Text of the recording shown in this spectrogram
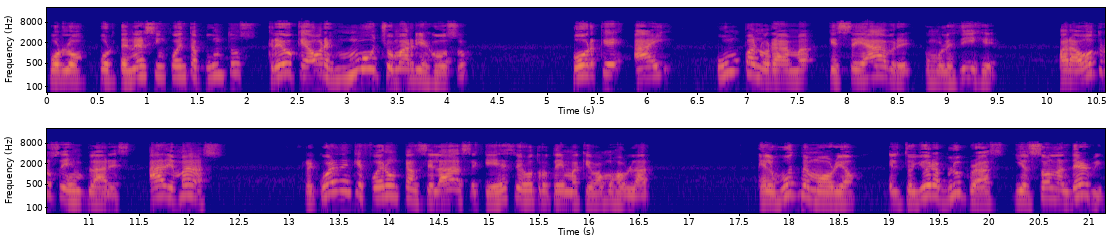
por, lo, por tener 50 puntos, creo que ahora es mucho más riesgoso porque hay un panorama que se abre, como les dije, para otros ejemplares. Además, recuerden que fueron canceladas, que ese es otro tema que vamos a hablar, el Wood Memorial, el Toyota Bluegrass y el Sunland Derby.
